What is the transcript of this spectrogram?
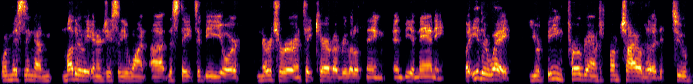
were missing a motherly energy, so you want uh, the state to be your nurturer and take care of every little thing and be a nanny. But either way, you're being programmed from childhood to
